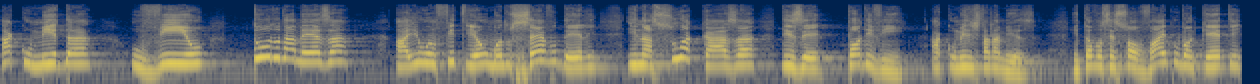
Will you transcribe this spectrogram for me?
a comida, o vinho, tudo na mesa, aí o anfitrião manda o servo dele ir na sua casa dizer: pode vir, a comida está na mesa. Então você só vai para o banquete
